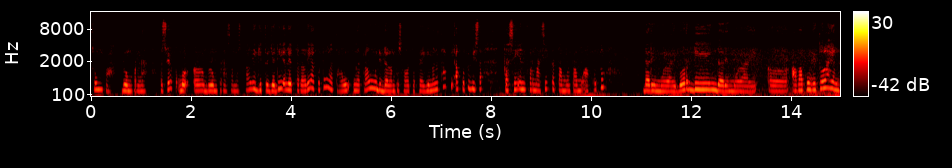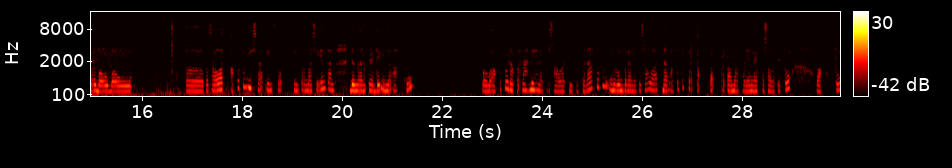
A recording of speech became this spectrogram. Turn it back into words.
Sumpah belum pernah. Maksudnya uh, belum pernah sama sekali gitu. Jadi literally aku tuh nggak tahu nggak tahu di dalam pesawat tuh kayak gimana. Tapi aku tuh bisa kasih informasi ke tamu-tamu aku tuh dari mulai boarding dari mulai uh, apa pun itulah yang berbau-bau uh, pesawat. Aku tuh bisa info informasiin tan dengan PD-nya aku bahwa aku tuh udah pernah nih naik pesawat gitu. Padahal aku tuh belum pernah naik pesawat. Dan aku tuh perta pertama kali naik pesawat itu waktu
